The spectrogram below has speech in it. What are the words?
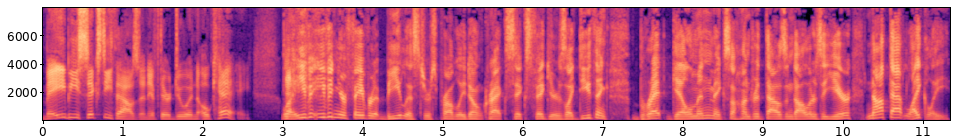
maybe 60000 if they're doing okay yeah, even even your favorite B listers probably don't crack six figures. Like, do you think Brett Gelman makes hundred thousand dollars a year? Not that likely.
